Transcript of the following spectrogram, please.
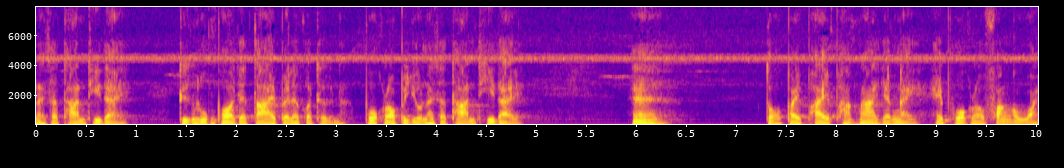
นสถานที่ใด ถึงลุงพ่อจะตายไปแล้วก็เถอะนะพวกเราไปอยู่นสถานที่ใดต่อไปภายภาคหน้ายังไง ให้พวกเราฟังเอาไว้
